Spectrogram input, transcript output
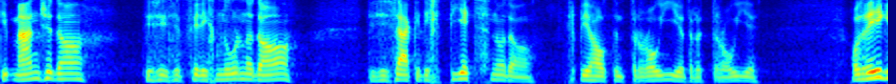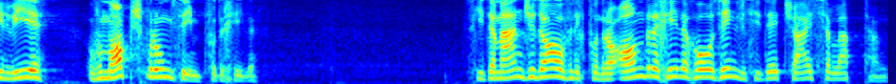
Gibt Menschen da, die sind vielleicht nur noch da, die sie sagen, ich bin jetzt noch da. Ich bin halt ein Treue oder eine Treue. Oder irgendwie auf dem Absprung sind von der Kille. Es gibt auch Menschen da, die vielleicht von einer anderen Kirche gekommen sind, weil sie dort Scheiß erlebt haben.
